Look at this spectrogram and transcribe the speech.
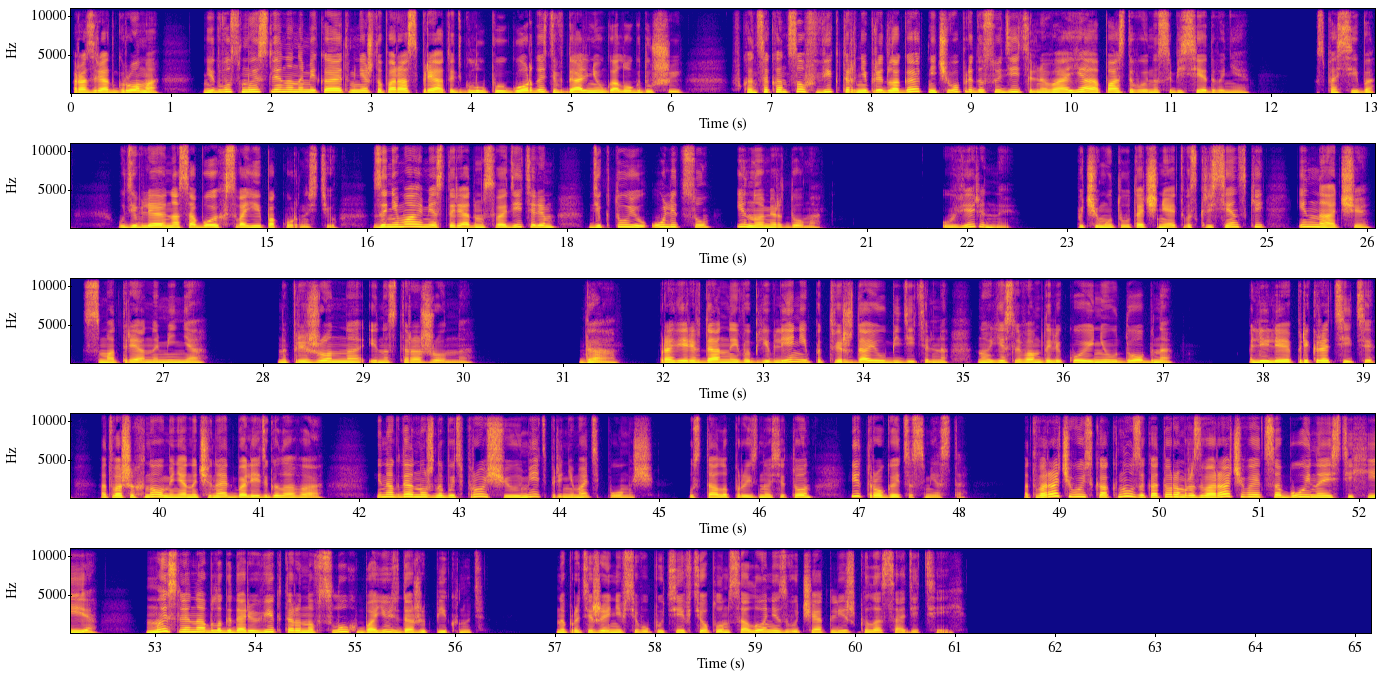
Разряд грома недвусмысленно намекает мне, что пора спрятать глупую гордость в дальний уголок души. В конце концов, Виктор не предлагает ничего предосудительного, а я опаздываю на собеседование. Спасибо, удивляю нас обоих своей покорностью. Занимаю место рядом с водителем, диктую улицу и номер дома. Уверены? Почему-то уточняет Воскресенский, иначе, смотря на меня. Напряженно и настороженно. Да, проверив данные в объявлении, подтверждаю убедительно, но если вам далеко и неудобно... Лилия, прекратите. От ваших «но» у меня начинает болеть голова. Иногда нужно быть проще и уметь принимать помощь», — устало произносит он и трогается с места. Отворачиваюсь к окну, за которым разворачивается буйная стихия. Мысленно благодарю Виктора, но вслух боюсь даже пикнуть. На протяжении всего пути в теплом салоне звучат лишь голоса детей.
